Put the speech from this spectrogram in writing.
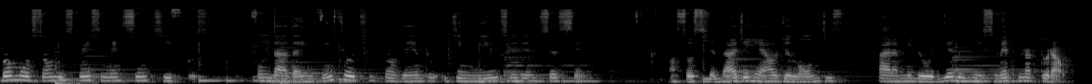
promoção dos conhecimentos científicos, fundada em 28 de novembro de 1660. A Sociedade Real de Londres para a Melhoria do Conhecimento Natural.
